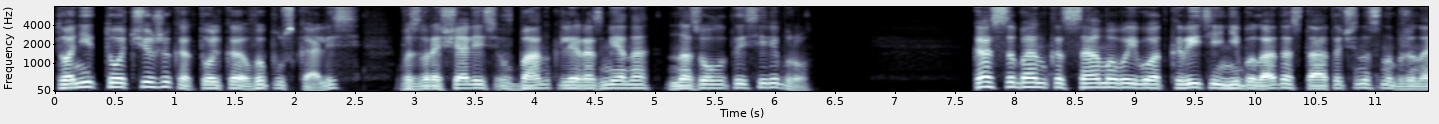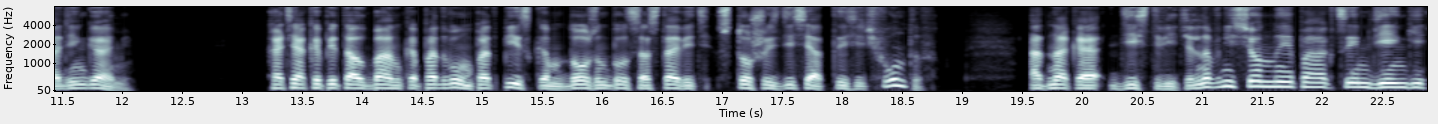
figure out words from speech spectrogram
то они тотчас же, как только выпускались, возвращались в банк для размена на золото и серебро. Касса банка с самого его открытия не была достаточно снабжена деньгами. Хотя капитал банка по двум подпискам должен был составить 160 тысяч фунтов, однако действительно внесенные по акциям деньги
